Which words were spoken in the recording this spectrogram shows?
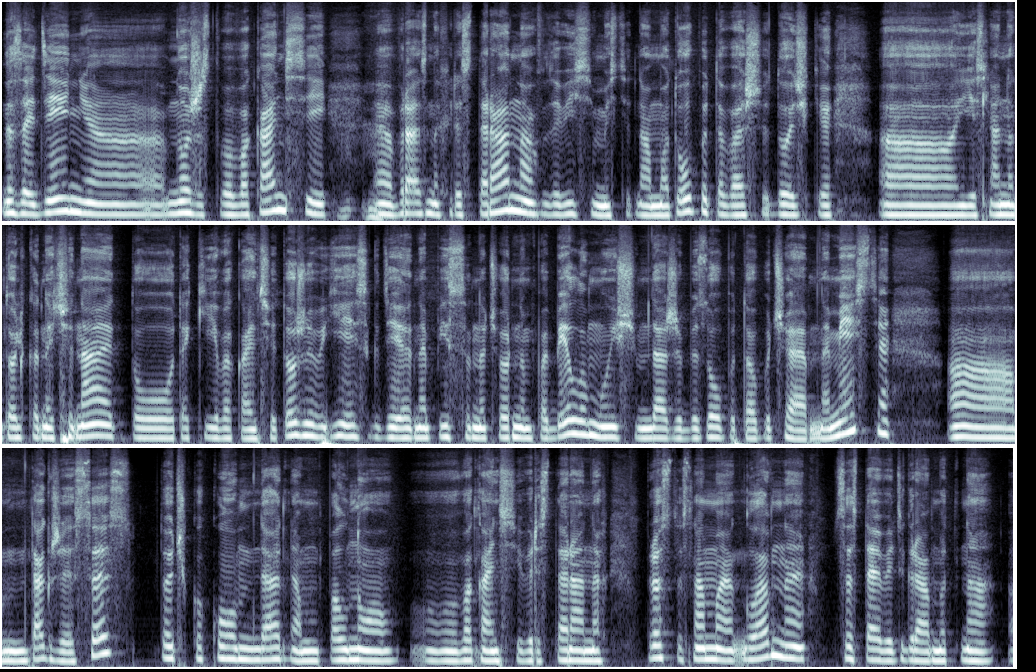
за день, э, множество вакансий э, в разных ресторанах, в зависимости там, от опыта вашей дочки. Э, если она только начинает, то такие вакансии тоже есть, где написано черным по белому, ищем даже без опыта, обучаем на месте. Также СС, com, да, там полно э, вакансий в ресторанах. Просто самое главное составить грамотно э,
